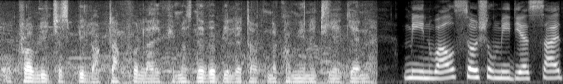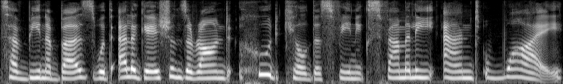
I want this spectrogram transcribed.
will probably just be locked up for life. He must never be let out in the community again. Meanwhile, social media sites have been abuzz with allegations around who'd killed this Phoenix family and why.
